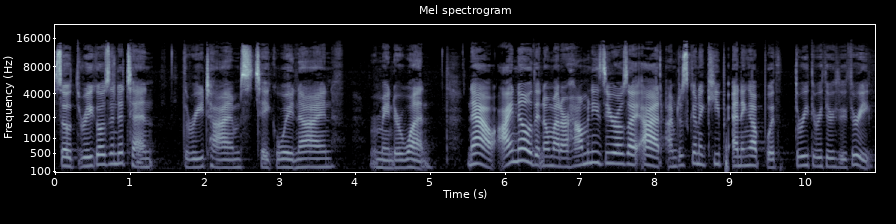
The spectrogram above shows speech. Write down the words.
So 3 goes into 10, 3 times, take away 9, remainder 1. Now, I know that no matter how many zeros I add, I'm just going to keep ending up with 3, 3, 3, 3, 3,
